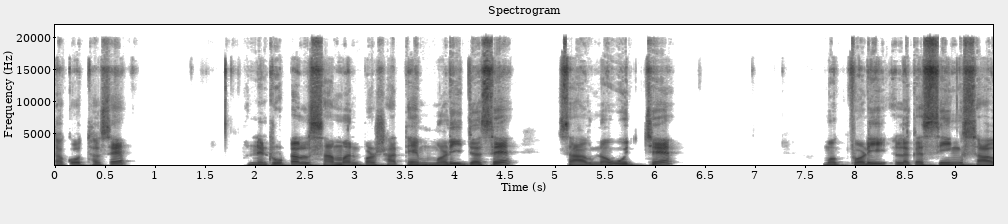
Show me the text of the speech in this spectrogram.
ધક્કો થશે અને ટોટલ સામાન પણ સાથે મળી જશે. સાવ નવું જ છે. મગફળી એટલે કે સિંગ સાવ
